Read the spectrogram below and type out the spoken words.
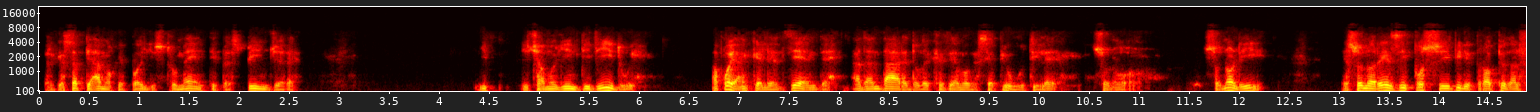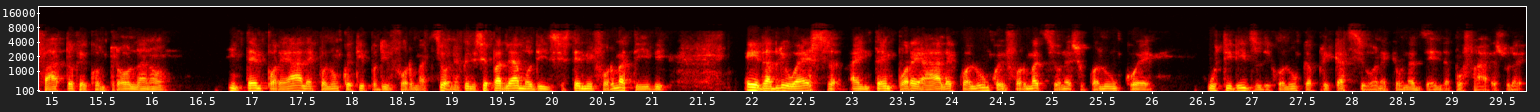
perché sappiamo che poi gli strumenti per spingere i, diciamo, gli individui, ma poi anche le aziende ad andare dove crediamo che sia più utile, sono, sono lì e sono resi possibili proprio dal fatto che controllano in tempo reale qualunque tipo di informazione. Quindi se parliamo di sistemi informativi, AWS ha in tempo reale qualunque informazione su qualunque utilizzo di qualunque applicazione che un'azienda può fare sulle,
